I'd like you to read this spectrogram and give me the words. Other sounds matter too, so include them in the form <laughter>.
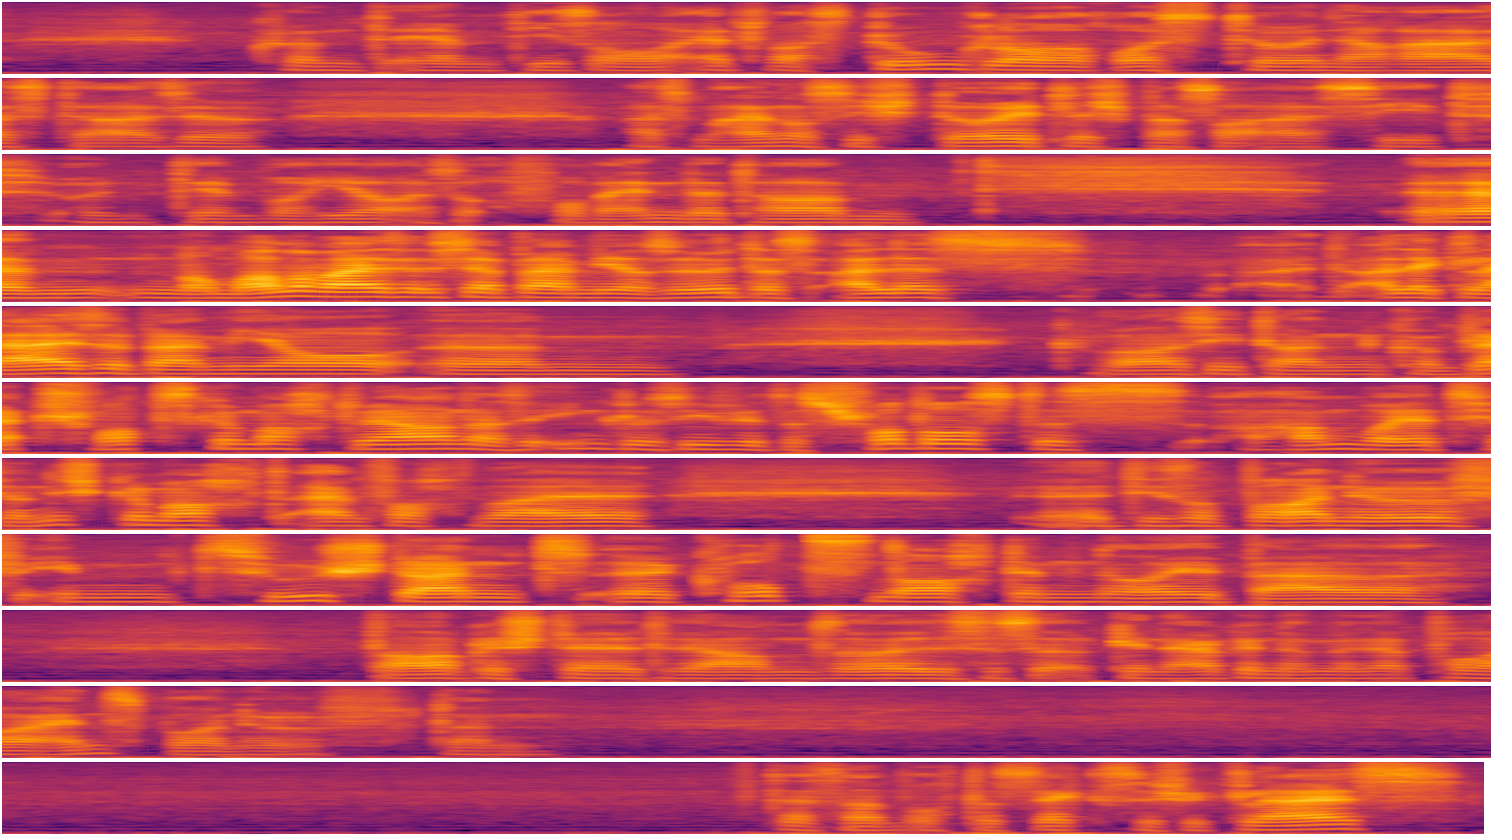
kommt eben dieser etwas dunklere Rostton heraus, der also aus meiner Sicht deutlich besser aussieht und den wir hier also auch verwendet haben. Ähm, normalerweise ist ja bei mir so, dass alles, alle Gleise bei mir ähm, quasi dann komplett schwarz gemacht werden, also inklusive des Schotters. Das haben wir jetzt hier nicht gemacht, einfach weil äh, dieser Bahnhof im Zustand äh, kurz nach dem Neubau dargestellt werden soll. Das ist genau genommen ein Para 1 Bahnhof dann. Deshalb auch das sächsische Gleis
